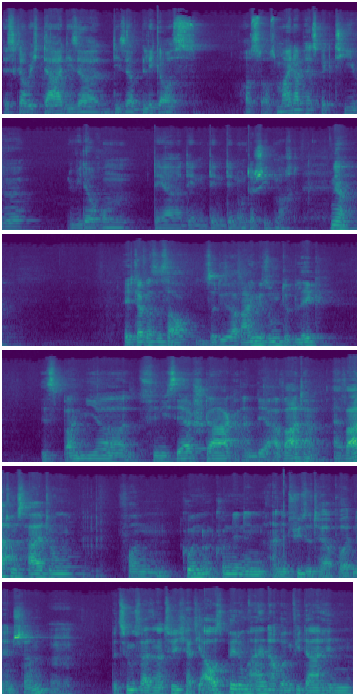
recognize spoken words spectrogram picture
ist, glaube ich, da dieser, dieser Blick aus, aus, aus meiner Perspektive wiederum, der den, den, den Unterschied macht. Ja. Ich glaube, das ist auch so dieser reingezoomte Blick ist bei mir, finde ich, sehr stark an der Erwart Erwartungshaltung von Kunden und Kundinnen an den Physiotherapeuten entstanden. Beziehungsweise natürlich hat die Ausbildung einen auch irgendwie dahin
